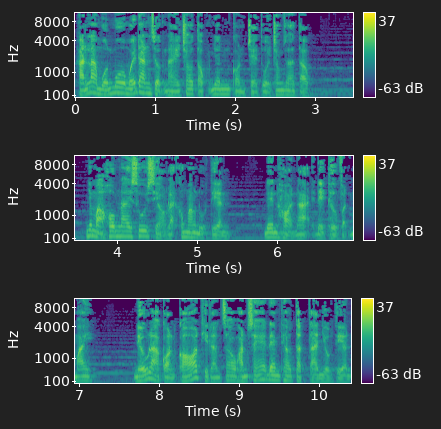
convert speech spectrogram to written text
Hắn là muốn mua mấy đan dược này cho tộc nhân còn trẻ tuổi trong gia tộc, nhưng mà hôm nay xui xẻo lại không mang đủ tiền, nên hỏi lại để thử vận may. Nếu là còn có thì lần sau hắn sẽ đem theo thật là nhiều tiền.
